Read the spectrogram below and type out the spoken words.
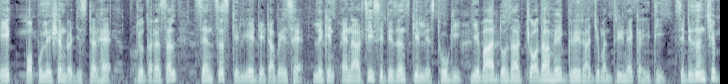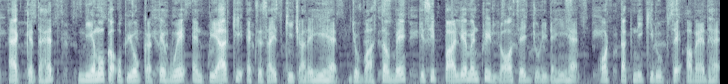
एक पॉपुलेशन रजिस्टर है जो दरअसल सेंसस के लिए डेटाबेस है। लेकिन एनआरसी सिटीजन की लिस्ट होगी। ये बात 2014 में गृह राज्य मंत्री ने कही थी। सिटीजनशिप एक्ट के तहत नियमों का उपयोग करते हुए एनपीआर की एक्सरसाइज की जा रही है, जो वास्तव में किसी पार्लियामेंट्री लॉ से जुड़ी नहीं है और तकनीकी रूप से अवैध है।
